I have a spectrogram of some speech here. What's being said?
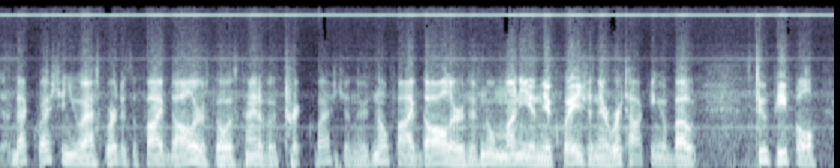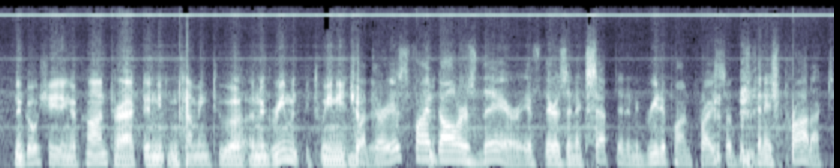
that question you asked, where does the $5 go, is kind of a trick question. There's no $5. There's no money in the equation there. We're talking about two people negotiating a contract and, and coming to a, an agreement between each But other. But there is $5 there if there's an accepted and agreed upon price of the finished product.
